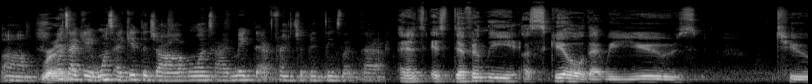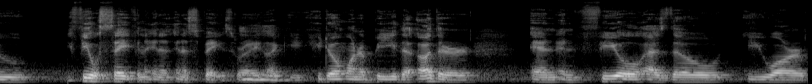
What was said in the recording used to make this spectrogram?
Um, Right. Once I get once I get the job, once I make that friendship and things like that. And it's, it's definitely a skill that we use to feel safe in, in, a, in a space, right? Mhm. Like you, you don't want to be the other and, and feel as though you are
